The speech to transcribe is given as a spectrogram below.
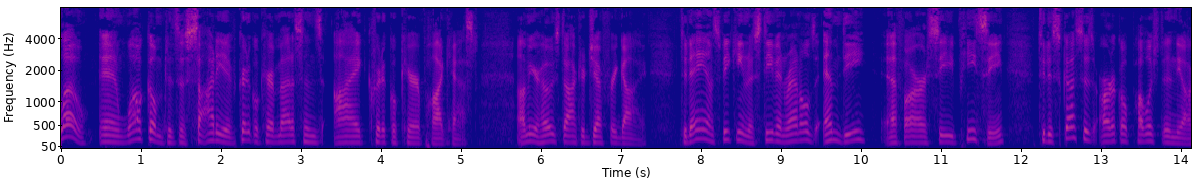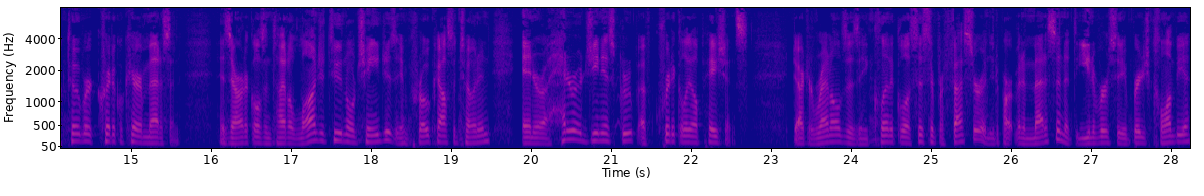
Hello, and welcome to the Society of Critical Care Medicine's iCritical Care podcast. I'm your host, Dr. Jeffrey Guy. Today I'm speaking with Stephen Reynolds, MD, FRC PC, to discuss his article published in the October Critical Care Medicine. His article is entitled Longitudinal Changes in Procalcitonin in a Heterogeneous Group of Critically Ill Patients. Dr. Reynolds is a clinical assistant professor in the Department of Medicine at the University of British Columbia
